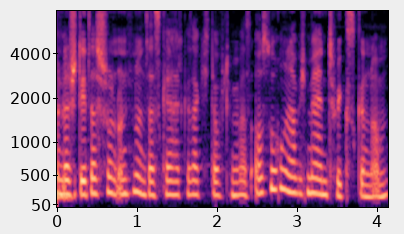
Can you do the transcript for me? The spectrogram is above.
und da steht das schon unten und Saskia hat gesagt, ich durfte mir was aussuchen und habe ich mir einen Twix genommen.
